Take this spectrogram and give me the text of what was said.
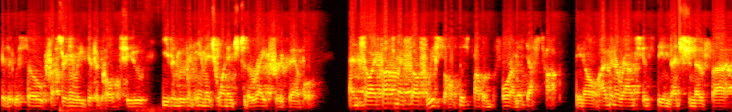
because it was so frustratingly difficult to even move an image one inch to the right, for example. And so I thought to myself, we've solved this problem before on the desktop. You know, I've been around since the invention of uh,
